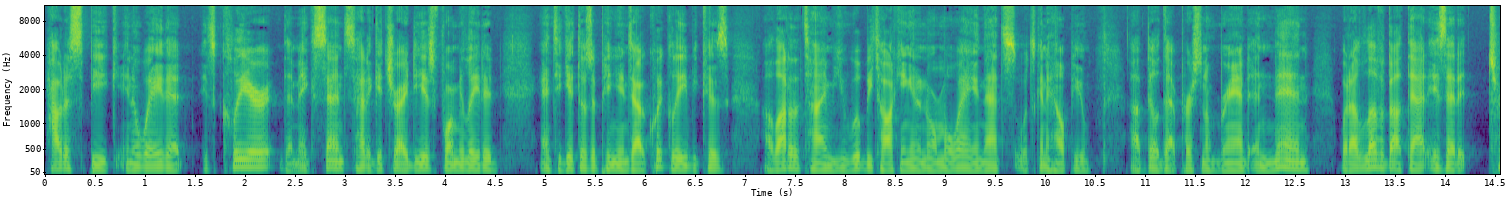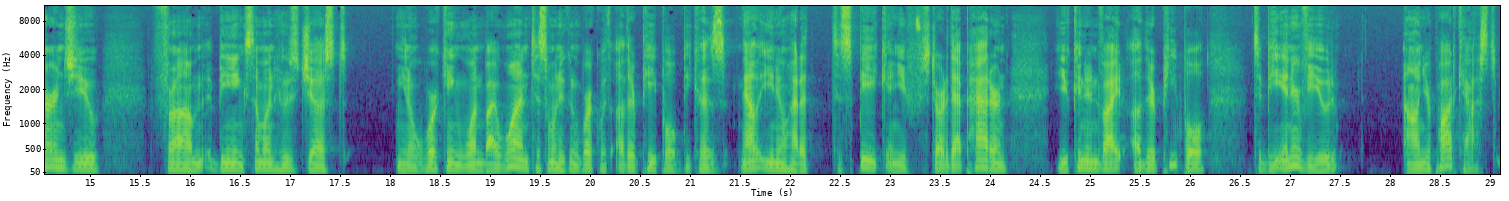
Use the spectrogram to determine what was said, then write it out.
how to speak in a way that is clear, that makes sense, how to get your ideas formulated, and to get those opinions out quickly because a lot of the time you will be talking in a normal way. And that's what's going to help you uh, build that personal brand. And then what I love about that is that it turns you from being someone who's just you know working one by one to someone who can work with other people because now that you know how to, to speak and you've started that pattern you can invite other people to be interviewed on your podcast.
